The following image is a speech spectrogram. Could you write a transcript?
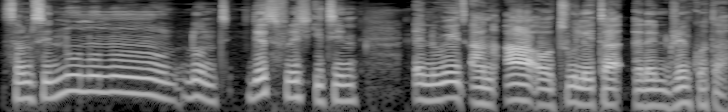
Some say no, no, no, no, don't. Just finish eating and wait an hour or two later and then drink water.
